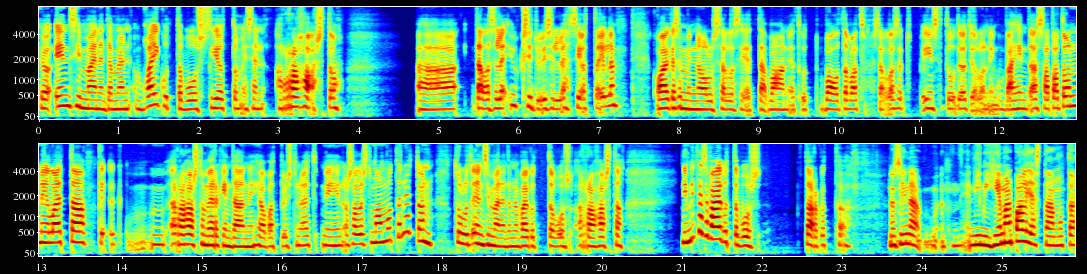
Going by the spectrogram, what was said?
jo ensimmäinen tämmöinen vaikuttavuussijoittamisen rahasto – ää, yksityisille sijoittajille, kun aikaisemmin on ollut sellaisia, että vaan jotkut valtavat sellaiset instituutiot, joilla on niin kuin vähintään 100 tonnia laittaa rahastomerkintään, niin he ovat pystyneet niihin osallistumaan, mutta nyt on tullut ensimmäinen tämmöinen vaikuttavuusrahasto. Niin mitä se vaikuttavuus tarkoittaa? No siinä nimi hieman paljastaa, mutta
